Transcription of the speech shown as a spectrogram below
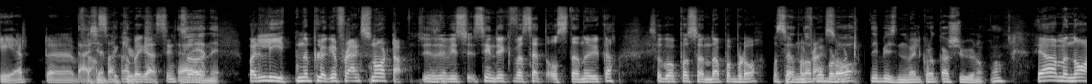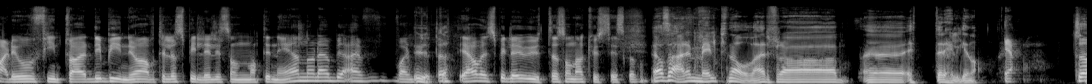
helt uh, fra seg av begeistring. Så bare liten plugge Frank Snort, da. Hvis, siden du ikke får sett oss denne uka, så gå på søndag på blå og se Søndag på Frank blå. Snort. De begynner vel klokka sju eller noe. Ja, men nå er det jo fint vær. De begynner jo av og til å spille litt sånn matiné når det er varmt ute. Ute. Ja, vi spiller ute sånn akustisk og sånn. Ja, så er det meldt knallvær fra uh, etter helgen, da. Ja. Så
